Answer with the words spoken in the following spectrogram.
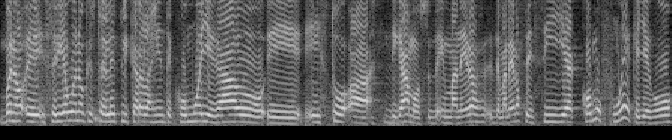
Bueno, eh, sería bueno que usted le explicara a la gente cómo ha llegado eh, esto a, digamos, de manera, de manera sencilla, cómo fue que llegó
